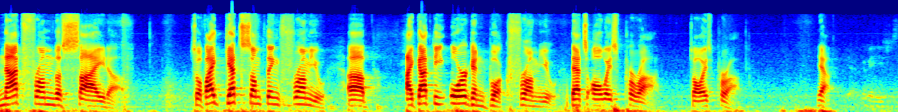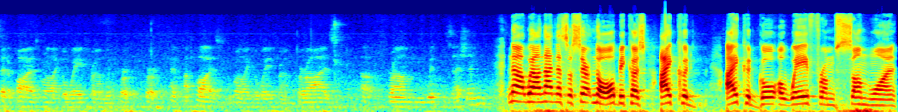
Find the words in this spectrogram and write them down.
not from the side of. So if I get something from you, uh, I got the organ book from you. That's always para. It's always para. Yeah. I mean, you just said a pause more like away from, for, for, a pause more like away from, paraz, uh, from with possession? No, well, not necessarily. No, because I could, I could go away from someone,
